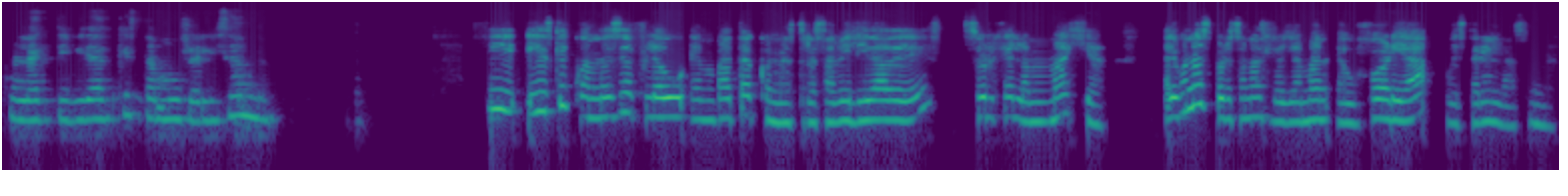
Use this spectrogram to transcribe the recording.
con la actividad que estamos realizando. Sí, y es que cuando ese flow empata con nuestras habilidades, surge la magia. Algunas personas lo llaman euforia o estar en la zona.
